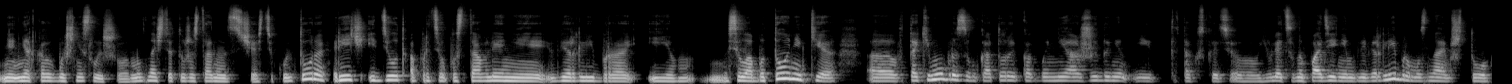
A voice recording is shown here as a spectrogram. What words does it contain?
ни, ни от кого больше не слышала. Ну, значит, это уже становится частью культуры. Речь идет о противопоставлении Верлибра и села Ботоники э, таким образом, который как бы неожиданен и, так сказать, э, является нападением для Верлибра. Мы знаем, что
